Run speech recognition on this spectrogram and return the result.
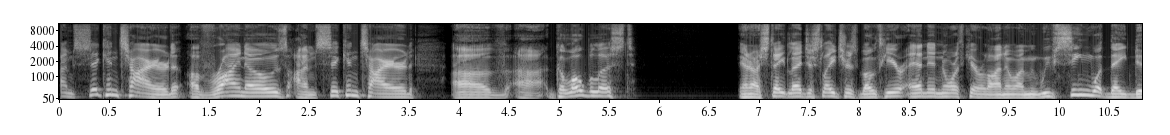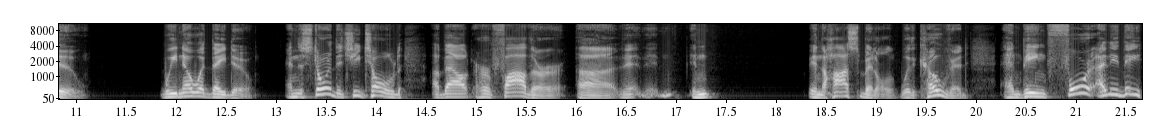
I'm sick and tired of RINOs. I'm sick and tired of uh, globalists in our state legislatures, both here and in North Carolina. I mean, we've seen what they do. We know what they do. And the story that she told about her father uh, in in the hospital with COVID and being for I mean they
